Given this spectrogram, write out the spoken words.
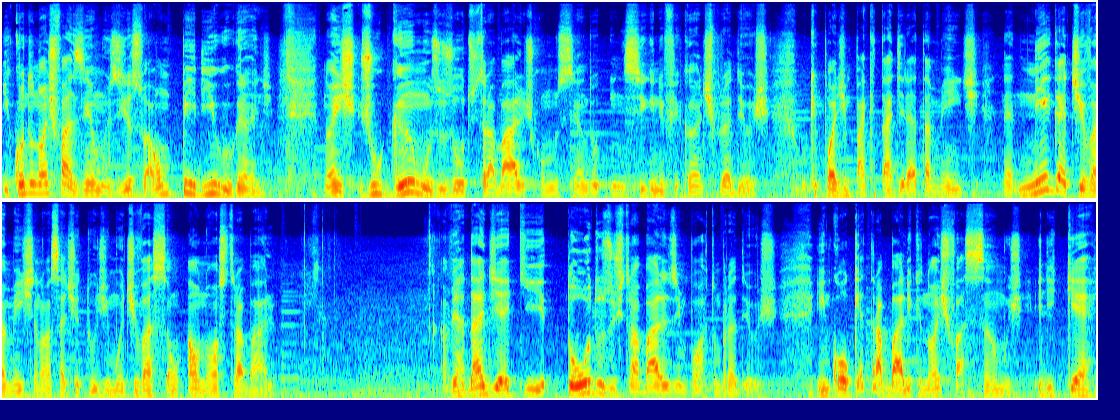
E quando nós fazemos isso, há um perigo grande. Nós julgamos os outros trabalhos como sendo insignificantes para Deus, o que pode impactar diretamente, né, negativamente na nossa atitude e motivação ao nosso trabalho. A verdade é que todos os trabalhos importam para Deus. Em qualquer trabalho que nós façamos, Ele quer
